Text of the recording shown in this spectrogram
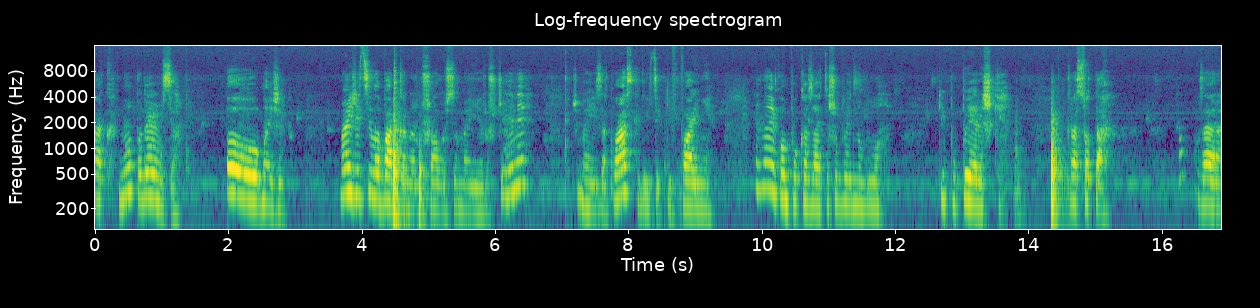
Так, ну подивимося. О, майже. Майже ціла банка нарушалася моєї розчини. Чи моєї закваски. Дивіться, які файні. Не знаю, як вам показати, щоб видно було. Такі пупиришки. Красота. Ну, Зараз.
